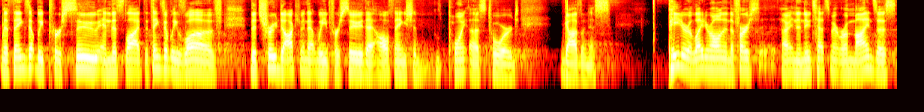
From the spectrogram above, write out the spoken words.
The things that we pursue in this life, the things that we love, the true doctrine that we pursue, that all things should point us toward godliness. Peter later on in the first uh, in the New Testament reminds us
